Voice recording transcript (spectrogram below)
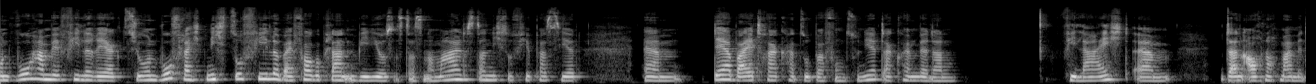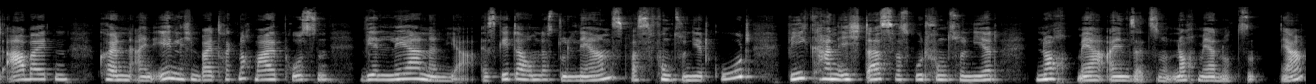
Und wo haben wir viele Reaktionen? Wo vielleicht nicht so viele? Bei vorgeplanten Videos ist das normal, dass dann nicht so viel passiert. Ähm, der Beitrag hat super funktioniert. Da können wir dann vielleicht ähm, dann auch noch mal mitarbeiten, können einen ähnlichen Beitrag noch mal posten. Wir lernen ja. Es geht darum, dass du lernst, was funktioniert gut. Wie kann ich das, was gut funktioniert, noch mehr einsetzen und noch mehr nutzen? Ja?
